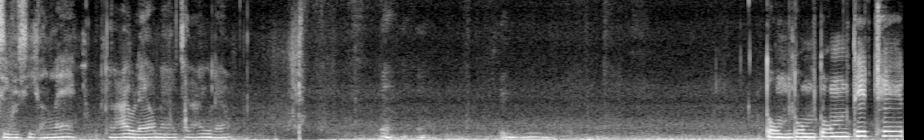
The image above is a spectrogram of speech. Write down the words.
4v4 ครั้งแรกชนะอยู่แล้วนะชนะอยู่แล้วต้มต้มต้มเทศเชด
